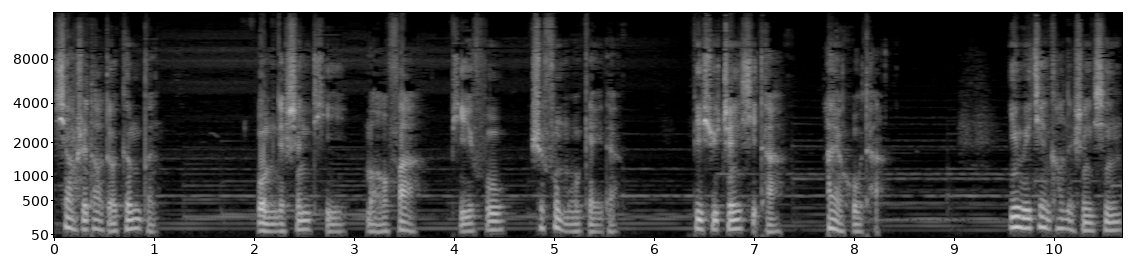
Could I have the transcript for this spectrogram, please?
孝是道德根本。我们的身体、毛发、皮肤。是父母给的，必须珍惜它，爱护它。因为健康的身心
